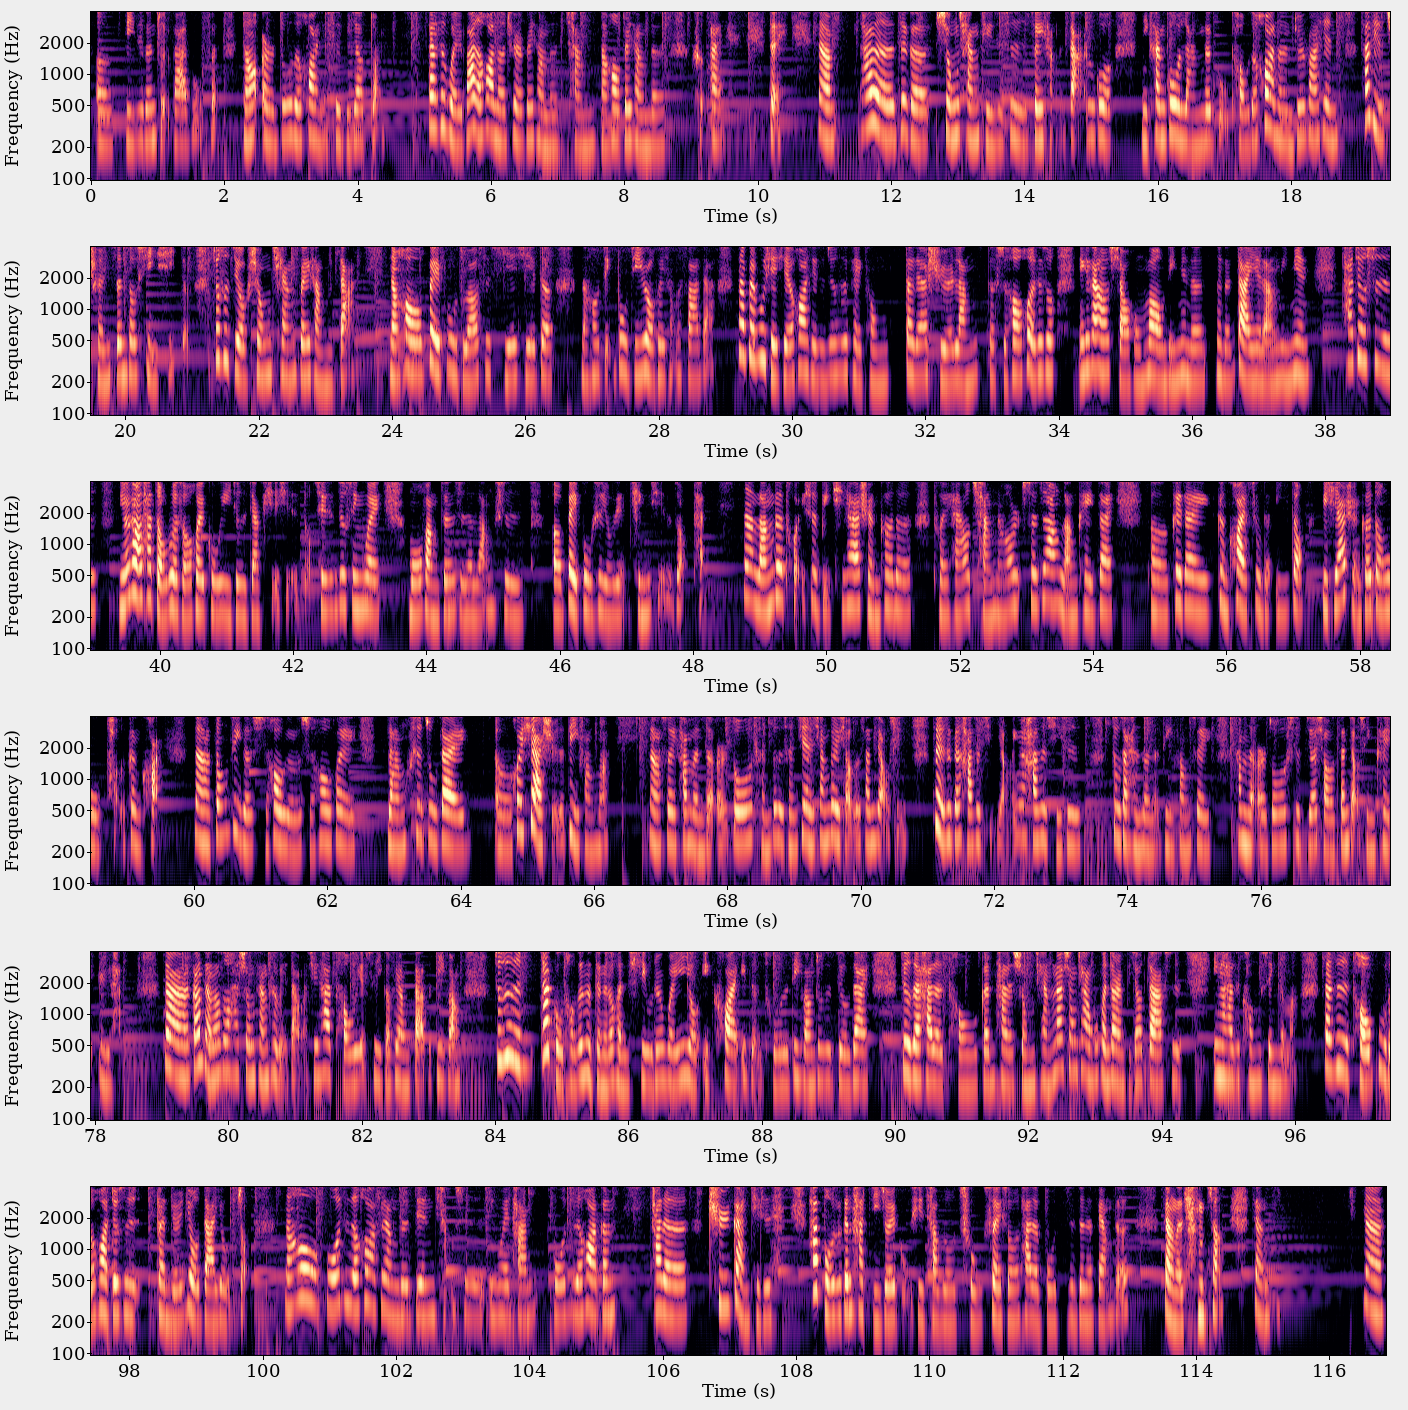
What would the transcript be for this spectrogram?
呃，鼻子跟嘴巴的部分。然后耳朵的话也是比较短。但是尾巴的话呢，却非常的长，然后非常的可爱。对，那它的这个胸腔其实是非常的大。如果你看过狼的骨头的话呢，你就会发现它其实全身都细细的，就是只有胸腔非常的大，然后背部主要是斜斜的，然后颈部肌肉非常的发达。那背部斜斜的话，其实就是可以从大家学狼的时候，或者是说，你可以看到小红帽里面的那个大野狼里面，它就是你会看到它走路的时候会故意就是这样斜斜的走，其实就是因为模仿真实的狼是，呃，背部是有点倾斜的状态。那狼的腿是比其他犬科的腿还要长，然后所以这样狼可以在呃，可以在更快速的移动，比其他犬科动物跑得更快。那冬季的时候，有的时候会狼是住在呃会下雪的地方嘛。那所以他们的耳朵呈对呈现相对小的三角形，这也是跟哈士奇一样嘛，因为哈士奇是住在很冷的地方，所以他们的耳朵是比较小的三角形，可以御寒。那刚讲到说它胸腔特别大嘛，其实它头也是一个非常大的地方，就是它骨头真的整个都很细。我觉得唯一有一块一整坨的地方，就是只有在就在它的头跟它的胸腔。那胸腔部分当然比较大，是因为它是空心的嘛。但是是头部的话，就是感觉又大又重。然后脖子的话，非常的坚强，是因为它脖子的话跟。它的躯干其实，它脖子跟它脊椎骨系差不多粗，所以说它的脖子是真的非常的、非常的强壮，这样子。那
